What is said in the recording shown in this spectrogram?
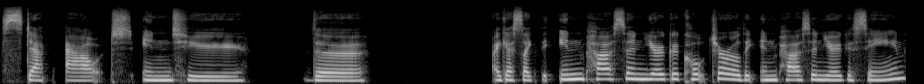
step out into the i guess like the in-person yoga culture or the in-person yoga scene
